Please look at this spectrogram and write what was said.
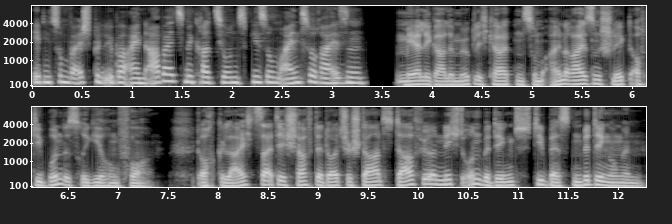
eben zum Beispiel über ein Arbeitsmigrationsvisum einzureisen. Mehr legale Möglichkeiten zum Einreisen schlägt auch die Bundesregierung vor. Doch gleichzeitig schafft der deutsche Staat dafür nicht unbedingt die besten Bedingungen.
